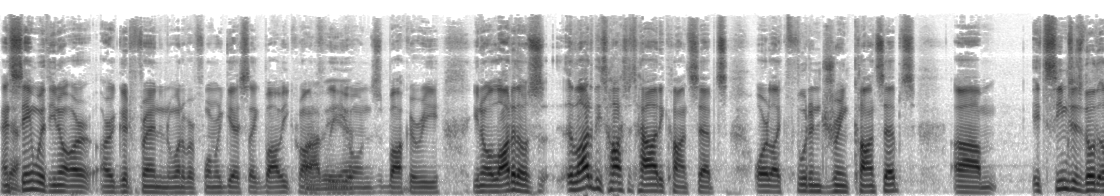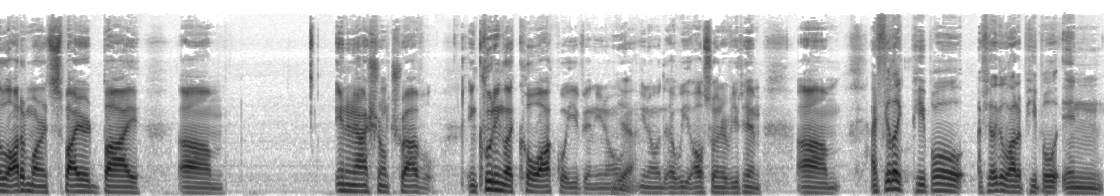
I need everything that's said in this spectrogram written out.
And Yeah. same with you know our, our good friend and one of our former guests like Bobby Kronfli, yeah. owns Bacari. You know a lot of those a lot of these hospitality concepts or like food and drink concepts. Um, it seems as though a lot of them are inspired by um, international travel, including like Coaqua even. You know Yeah. you know that we also interviewed him. Um, I feel like people. I feel like a lot of people in,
